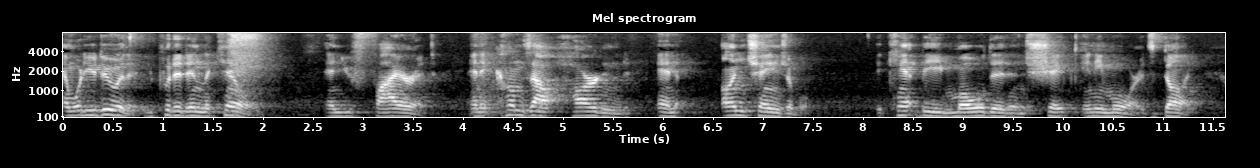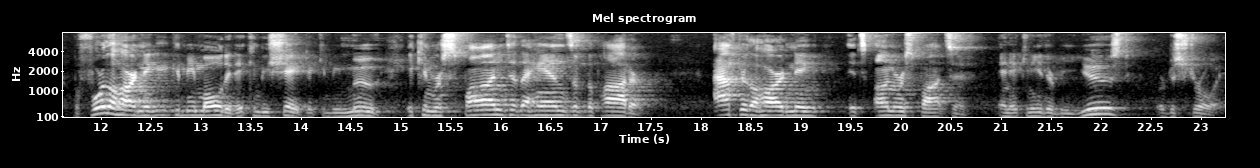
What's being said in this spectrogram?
and what do you do with it? You put it in the kiln and you fire it and it comes out hardened and unchangeable. It can't be molded and shaped anymore. It's done. Before the hardening, it can be molded, it can be shaped, it can be moved, it can respond to the hands of the potter. After the hardening, it's unresponsive and it can either be used or destroyed.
